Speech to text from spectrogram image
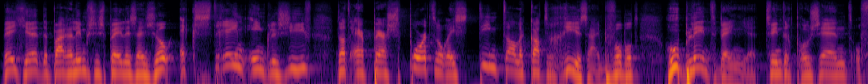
weet je, de Paralympische Spelen zijn zo extreem inclusief... dat er per sport nog eens tientallen categorieën zijn. Bijvoorbeeld, hoe blind ben je? 20% of 50%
